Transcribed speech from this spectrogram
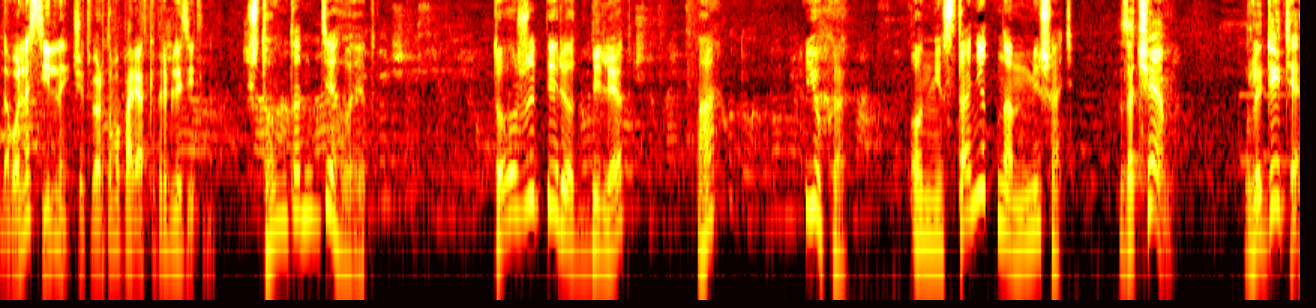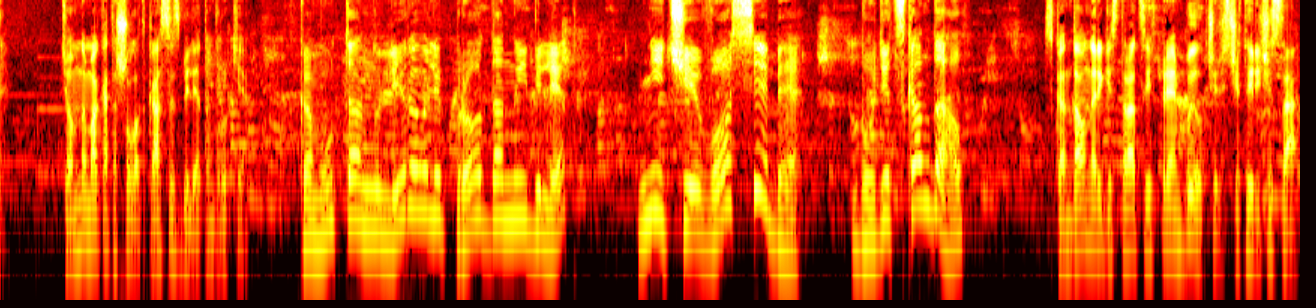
Довольно сильный, четвертого порядка приблизительно. Что он там делает? Тоже берет билет? А? Юха, он не станет нам мешать? Зачем? Глядите. Темный маг отошел от кассы с билетом в руке. Кому-то аннулировали проданный билет? Ничего себе! Будет скандал. Скандал на регистрации впрямь был через 4 часа,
